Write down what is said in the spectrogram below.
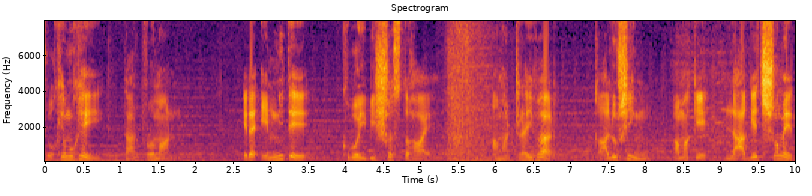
চোখে মুখেই তার প্রমাণ। এরা এমনিতে খুবই বিশ্বস্ত হয়। আমার ড্রাইভার কালু সিং আমাকে লাগেজ সমেত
